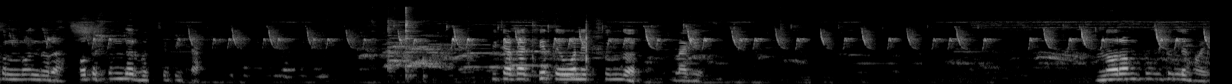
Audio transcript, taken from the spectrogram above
দেখুন বন্ধুরা কত সুন্দর হচ্ছে পিঠা। পিঠাটা খেতে অনেক সুন্দর লাগে। নরম টুলটুলে হয়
